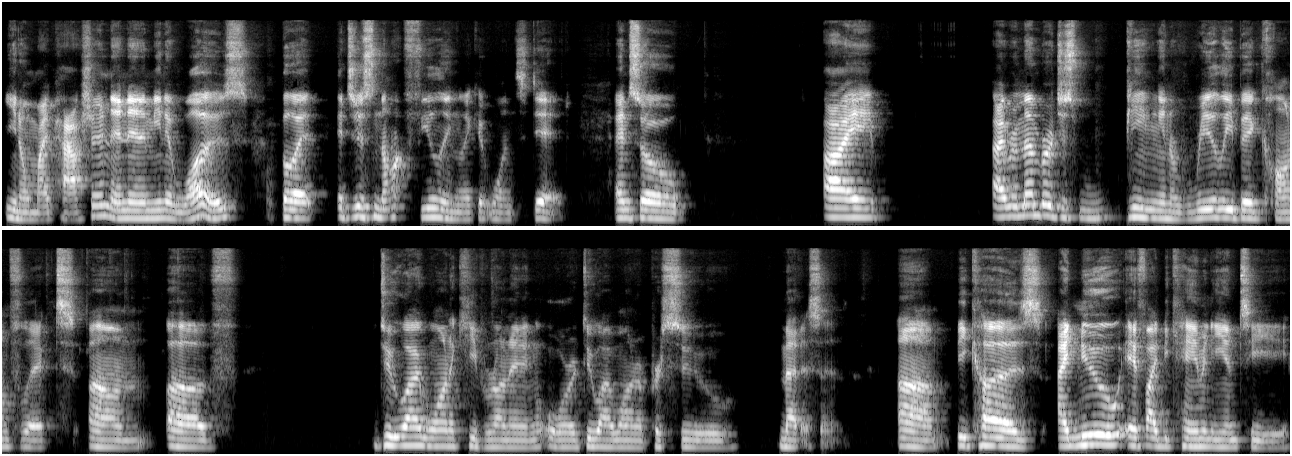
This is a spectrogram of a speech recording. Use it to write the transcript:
you know, my passion? And I mean it was, but it's just not feeling like it once did. And so I I remember just being in a really big conflict um, of do I want to keep running or do I want to pursue medicine? Um, because I knew if I became an EMT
